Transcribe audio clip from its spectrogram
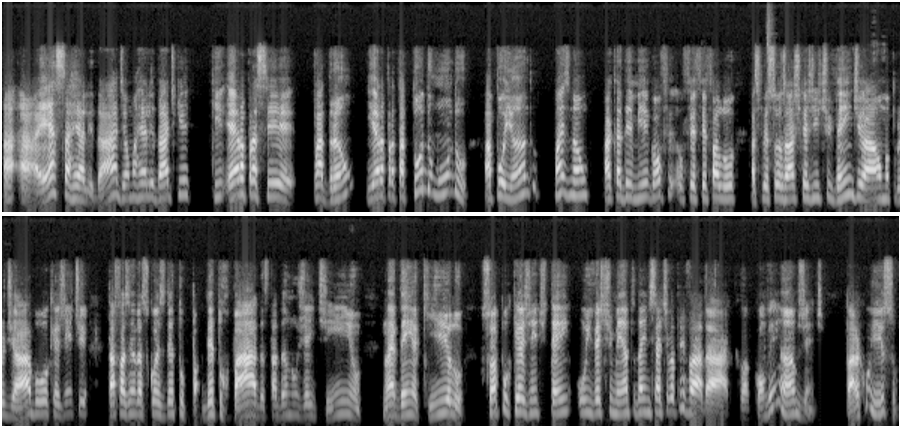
a, a, essa realidade é uma realidade que, que era para ser padrão e era para estar tá todo mundo apoiando, mas não. A academia, igual o Fefe falou, as pessoas acham que a gente vende a alma para o diabo ou que a gente está fazendo as coisas deturpadas, está dando um jeitinho, não é bem aquilo, só porque a gente tem o investimento da iniciativa privada. Ah, convenhamos, gente. Para com isso.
